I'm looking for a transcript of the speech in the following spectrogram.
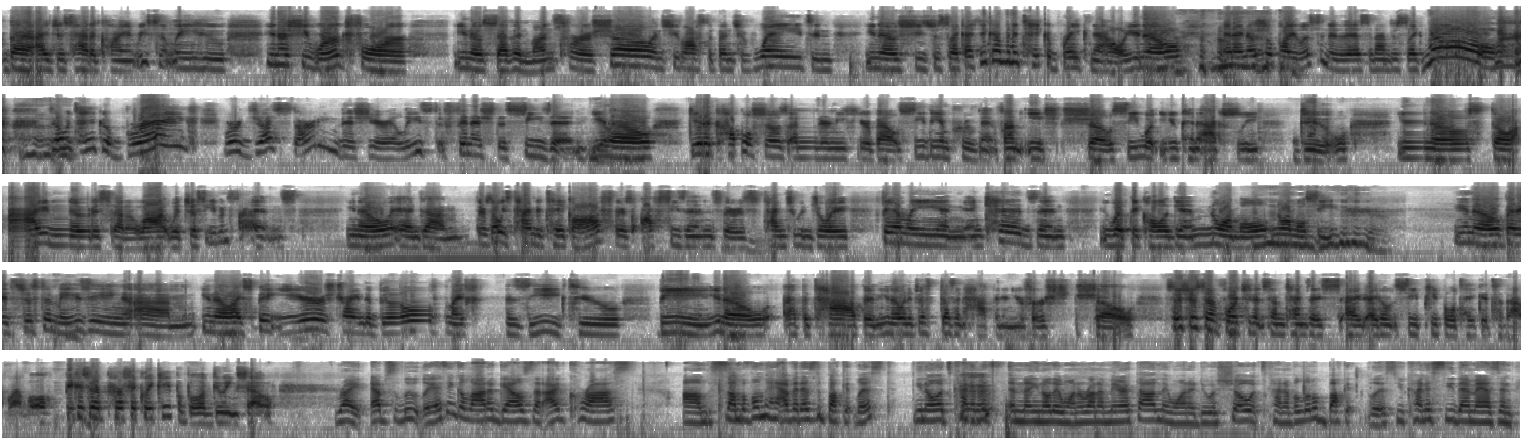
But i just had a client recently who you know she worked for you know, seven months for a show and she lost a bunch of weight and, you know, she's just like, I think I'm going to take a break now, you know? and I know she'll probably listen to this and I'm just like, no, don't take a break. We're just starting this year. At least finish the season, you know, get a couple shows underneath your belt, see the improvement from each show, see what you can actually do, you know? So I notice that a lot with just even friends you know and um, there's always time to take off. There's off seasons. There's time to enjoy family and, and kids and what they call again normal normalcy. You know but it's just amazing um, you know i spent years trying to build my physique to be you know at the top and you know and it just doesn't happen in your first show so it's just unfortunate sometimes I I don't see people take it to that level because they're perfectly capable of doing so Right, absolutely. I think a lot of gals that I've crossed, um, some of them have it as a bucket list. You know, it's kind of, a, and you know, they want to run a marathon, they want to do a show. It's kind of a little bucket list. You kind of see them as an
